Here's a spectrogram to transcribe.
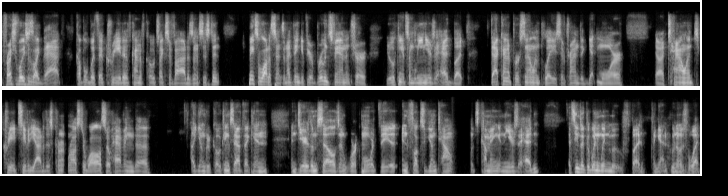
fresh voices like that, coupled with a creative kind of coach like Savard as an assistant, makes a lot of sense. And I think if you're a Bruins fan, I'm sure you're looking at some lean years ahead, but that kind of personnel in place of trying to get more uh, talent, creativity out of this current roster while also having the a younger coaching staff that can endear themselves and work more with the influx of young talent that's coming in the years ahead. It seems like the win-win move, but again, who knows what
